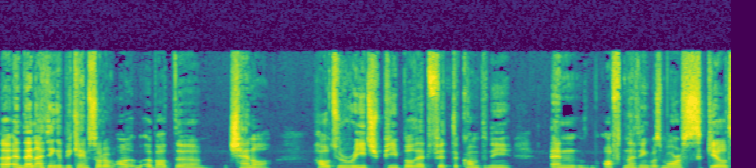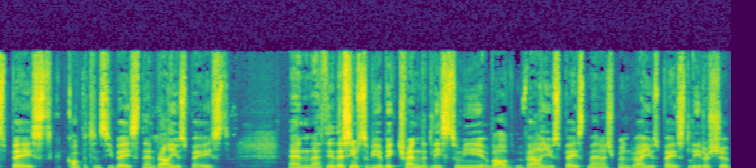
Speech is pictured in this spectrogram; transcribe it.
uh, and then I think it became sort of uh, about the channel how to reach people that fit the company and often i think was more skills based competency based than values based and i think there seems to be a big trend at least to me about values based management values based leadership.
